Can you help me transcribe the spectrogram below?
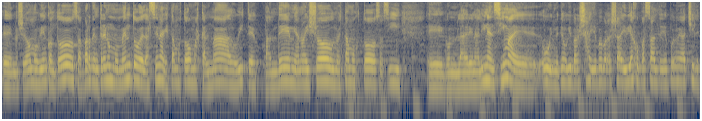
eh, nos llevamos bien con todos. Aparte entré en un momento de la escena que estamos todos más calmados, ¿viste? Pandemia, no hay show, no estamos todos así eh, con la adrenalina encima de, uy, me tengo que ir para allá y después para allá y viajo para Salta y después me voy a Chile.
